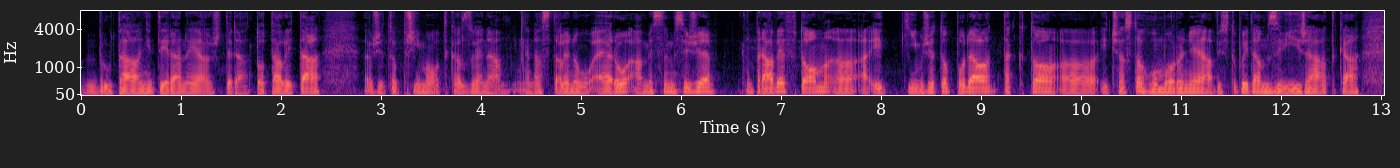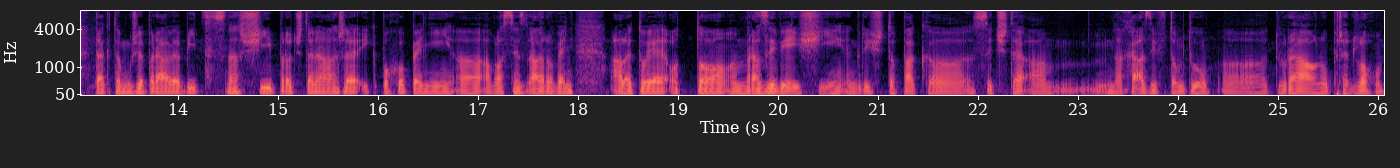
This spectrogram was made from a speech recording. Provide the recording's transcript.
brutální tyrany až teda totalita, takže to přímo odkazuje na, na Stalinovou éru. A myslím si, že právě v tom eh, a i tím, že to podal takto eh, i často humorně a vystupují tam zvířátka, tak to může právě být snažší pro čtenáře i k pochopení eh, a vlastně zároveň, ale to je o to mrazivější, když to pak si čte a nachází v tom tu, tu reálnou předlohu.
